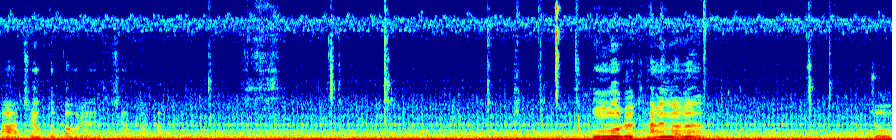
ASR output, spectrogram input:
아, 제육덮밥을 해야지, 제육덮밥. 국물을 다 넣으면은 좀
